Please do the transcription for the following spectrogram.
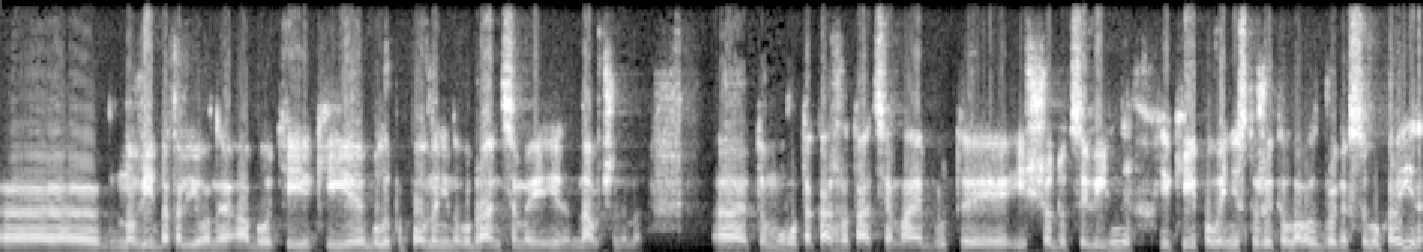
е, нові батальйони або ті, які були поповнені новобранцями і навченими. Е, тому така ж ротація має бути і щодо цивільних, які повинні служити в лавах збройних сил України.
